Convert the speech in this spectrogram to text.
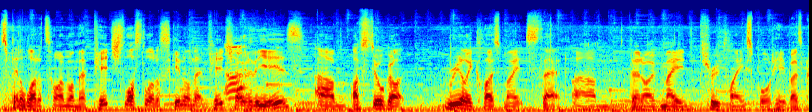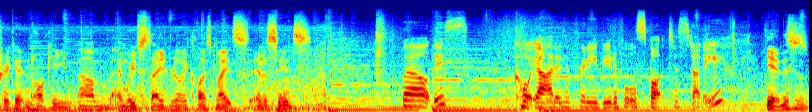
Spent a lot of time on that pitch, lost a lot of skin on that pitch over the years. Um, I've still got really close mates that um, that I've made through playing sport here, both cricket and hockey, um, and we've stayed really close mates ever since. Well, this courtyard is a pretty beautiful spot to study. Yeah, and this is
